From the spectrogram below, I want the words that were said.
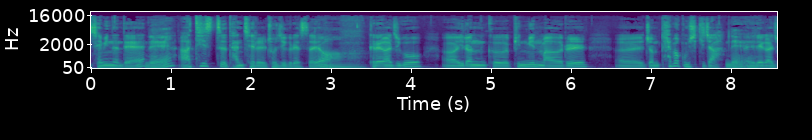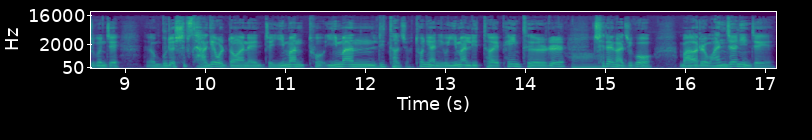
재밌는데 네. 아티스트 단체를 조직을 했어요. 아. 그래가지고 어 이런 그 빈민 마을을 어좀 탈바꿈시키자. 네. 이래가지고 이제 무려 14개월 동안에 이제 2만 토 2만 리터죠. 톤이 아니고 2만 리터의 페인트를 아. 칠해가지고 마을을 완전히 이제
